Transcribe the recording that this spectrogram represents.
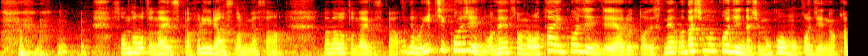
そんなことないですか？フリーランスの皆さん。そんなことないですか？でも一個人のねその対個人でやるとですね私も個人だし向こうも個人の方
